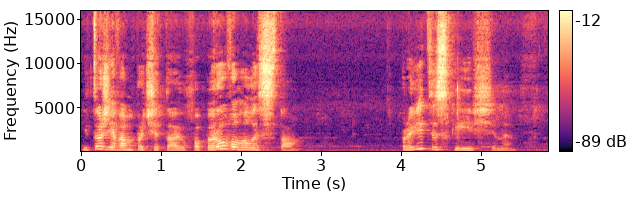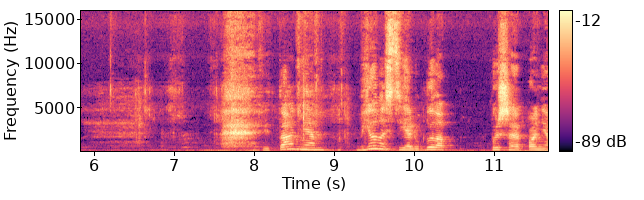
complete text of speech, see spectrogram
І тож я вам прочитаю паперового листа. Привіт із Київщини. Вітання. В юності я любила, пише пані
